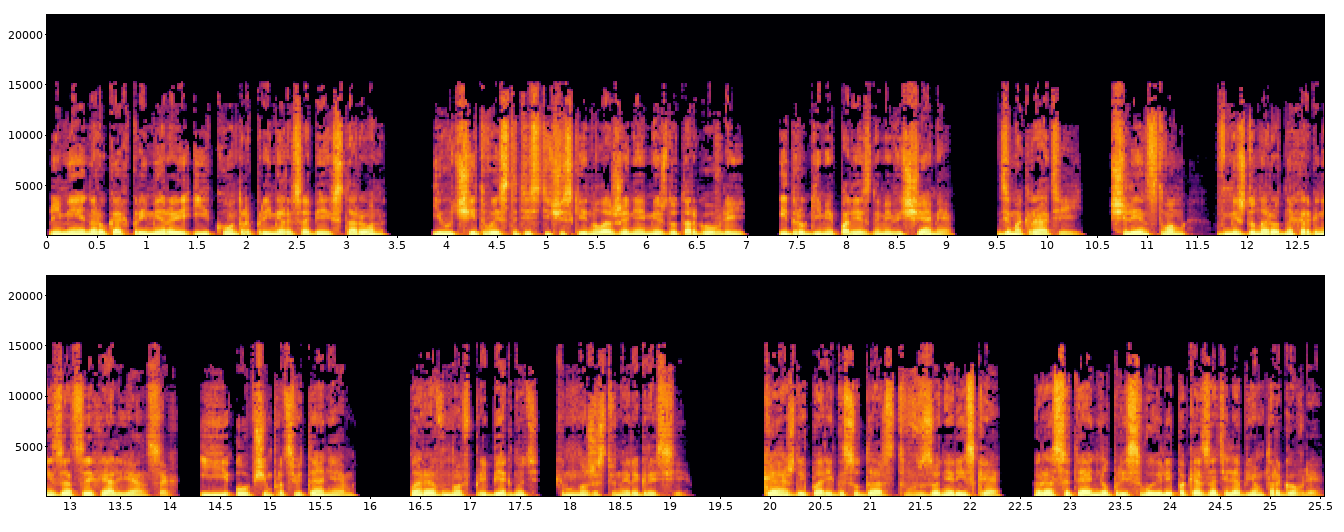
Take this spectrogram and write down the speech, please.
Имея на руках примеры и контрпримеры с обеих сторон и учитывая статистические наложения между торговлей и другими полезными вещами, демократией, членством в международных организациях и альянсах и общим процветанием, пора вновь прибегнуть к множественной регрессии. Каждой паре государств в зоне риска Рассет и Анил присвоили показатель объем торговли,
